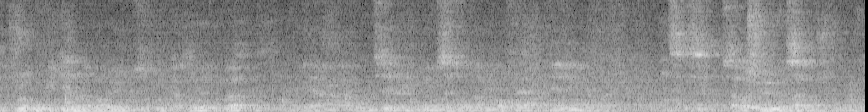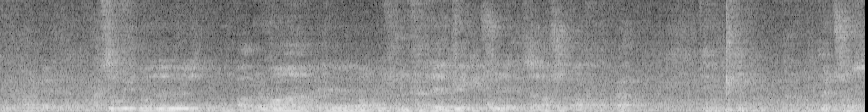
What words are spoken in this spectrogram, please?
C'est toujours compliqué d'en avoir une, surtout 15 jours, pourquoi? Et euh, une cellule, mais en saison, on arrive à en faire. Et euh, ça va mieux comme ça. Sauver une randonneuse, on part de loin, et en plus, on fait réélever quelque chose, et ça ne marche pas. Enfin, en tout cas, c'est compliqué. Peu de chance.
